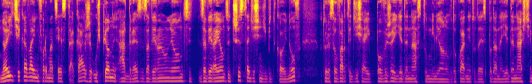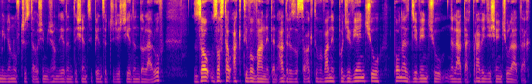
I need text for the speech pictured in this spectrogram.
No i ciekawa informacja jest taka, że uśpiony adres zawierający, zawierający 310 bitcoinów, które są warte dzisiaj powyżej 11 milionów, dokładnie tutaj jest podane 11 milionów 381 531 dolarów, został aktywowany, ten adres został aktywowany po 9, ponad 9 latach, prawie 10 latach.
